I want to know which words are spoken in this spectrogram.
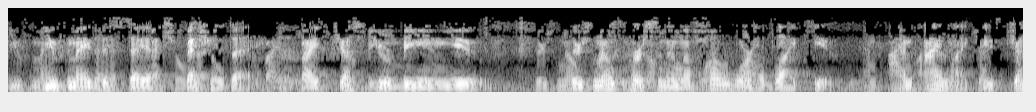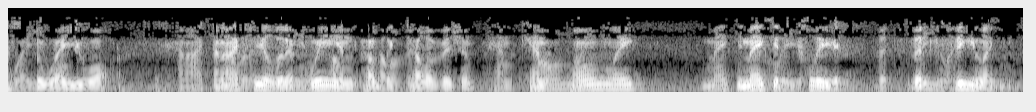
You've made, this day a special day by just your being you. There's no, There's no person in the whole world like you, and I like you just the way you are. And I feel that if we in public television can only make it, make clear, clear that, that feelings,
